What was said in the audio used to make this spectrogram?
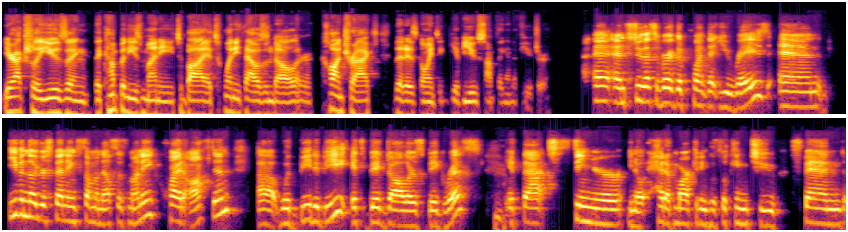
You're actually using the company's money to buy a $20,000 contract that is going to give you something in the future. And, and Stu, that's a very good point that you raise. And even though you're spending someone else's money, quite often uh, with B2B, it's big dollars, big risk. Mm-hmm. If that senior, you know, head of marketing who's looking to spend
